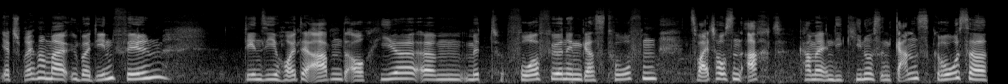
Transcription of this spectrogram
Jetzt sprechen wir mal über den Film, den Sie heute Abend auch hier ähm, mit vorführen in Gasthofen. 2008 kam er in die Kinos, ein ganz großer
